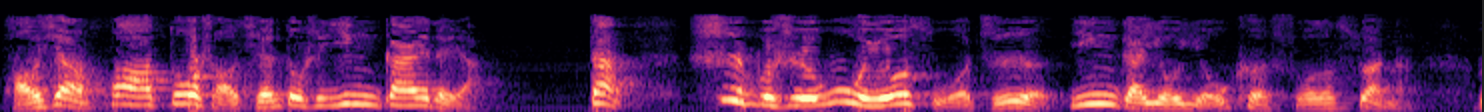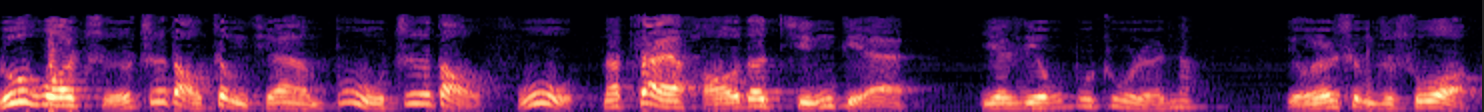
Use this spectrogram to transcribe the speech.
好像花多少钱都是应该的呀。但是不是物有所值，应该由游客说了算呢？如果只知道挣钱，不知道服务，那再好的景点也留不住人呢。有人甚至说，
